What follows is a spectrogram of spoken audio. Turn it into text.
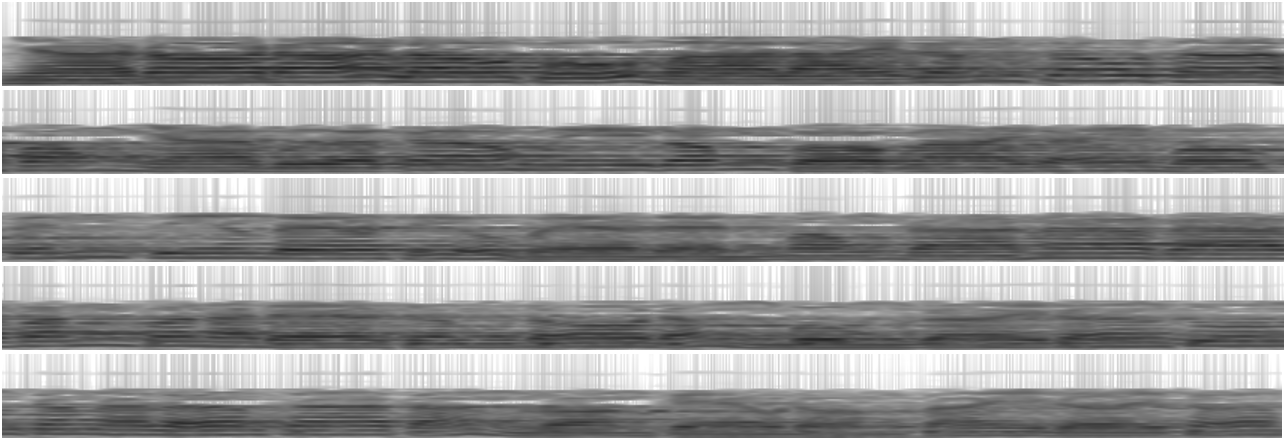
Nhà đó đã lâu cũ mà lại gắn sâu xa phong nhà, vừa cao nguy gống cột lại gây một tính xiên đeo siêu về đền mong đà na ra vánh phân đề sầm đô đấng bùng rơi rơi xuống trong lớn xa tán loạn kèo đòn tay rời thơm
